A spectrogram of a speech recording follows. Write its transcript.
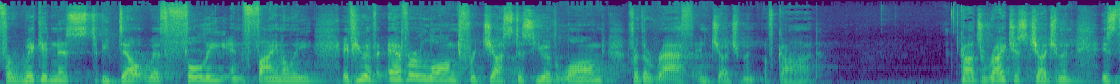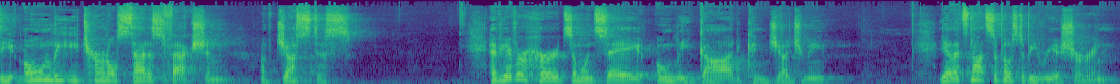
for wickedness to be dealt with fully and finally, if you have ever longed for justice, you have longed for the wrath and judgment of God. God's righteous judgment is the only eternal satisfaction of justice. Have you ever heard someone say, Only God can judge me? Yeah, that's not supposed to be reassuring.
